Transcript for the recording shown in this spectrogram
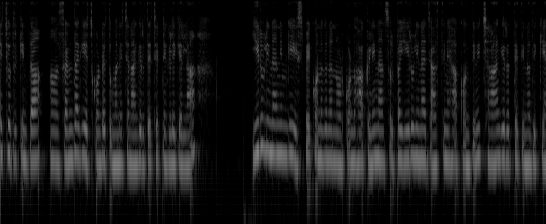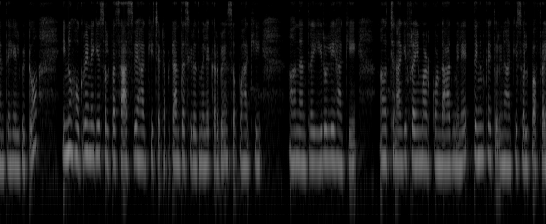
ಹೆಚ್ಚೋದ್ರಕ್ಕಿಂತ ಸಣ್ಣದಾಗಿ ಹೆಚ್ಕೊಂಡ್ರೆ ತುಂಬಾ ಚೆನ್ನಾಗಿರುತ್ತೆ ಚಟ್ನಿಗಳಿಗೆಲ್ಲ. ಈರುಳ್ಳಿನ ನಿಮಗೆ ಎಷ್ಟು ಬೇಕು ಅನ್ನೋದನ್ನು ನೋಡಿಕೊಂಡು ಹಾಕೊಳ್ಳಿ. ನಾನು ಸ್ವಲ್ಪ ಈರುಳ್ಳಿನ ಜಾಸ್ತಿನೇ ಹಾಕ್ಕೊತೀನಿ ಚೆನ್ನಾಗಿರುತ್ತೆ ತಿನ್ನೋದಕ್ಕೆ ಅಂತ ಹೇಳಿಬಿಟ್ಟು, ಇನ್ನು ಒಗ್ಗರಣೆಗೆ ಸ್ವಲ್ಪ ಸಾಸಿವೆ ಹಾಕಿ, ಚಟಪಟ ಅಂತ ಸಿಡಿದ ಮೇಲೆ ಕರ್ಬೇವಿನ ಸೊಪ್ಪು ಹಾಕಿ ನಂತರ ಈರುಳ್ಳಿ ಹಾಕಿ ಚೆನ್ನಾಗಿ ಫ್ರೈ ಮಾಡ್ಕೊಂಡು ಆದಮೇಲೆ ತೆಂಗಿನಕಾಯಿ ತುರಿನ ಹಾಕಿ ಸ್ವಲ್ಪ ಫ್ರೈ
